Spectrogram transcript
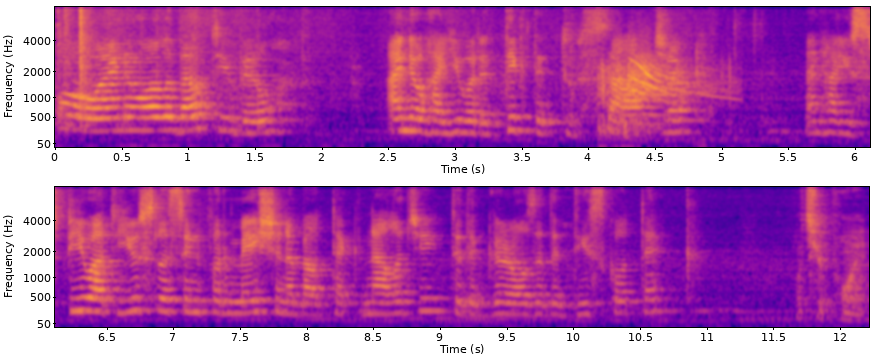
Oh, I know all about you, Bill. I know how you are addicted to Star Trek and how you spew out useless information about technology to the girls at the discotheque. What's your point?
